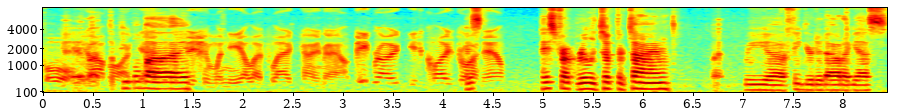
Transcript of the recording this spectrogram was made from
4, Okay, car let the people by. Position when the yellow flag came out. Pit road is closed right Yes. now. Pace truck really took their time, but we uh, figured it out, I guess.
